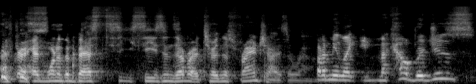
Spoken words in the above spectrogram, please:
after I had one of the best seasons ever. I turned this franchise around. But I mean, like Mikal Bridges,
